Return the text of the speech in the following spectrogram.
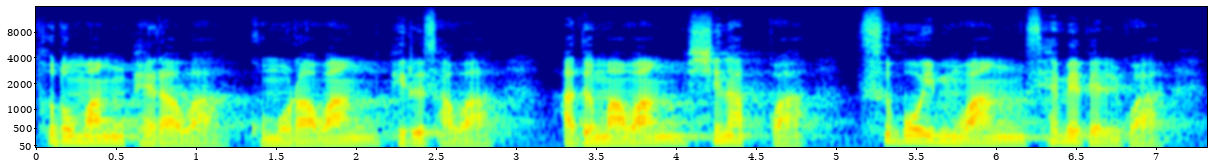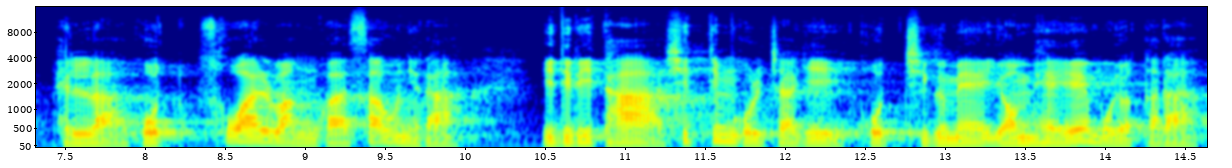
소돔 왕 베라와 고모라 왕 비르사와 아드마 왕 시납과 스보임 왕 세메벨과 벨라 곧 소알 왕과 싸우니라 이들이 다 시딤 골짜기 곧 지금의 염해에 모였더라.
